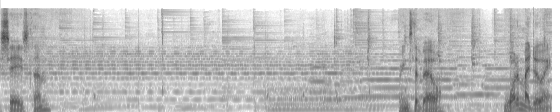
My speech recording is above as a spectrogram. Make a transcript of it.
Sees them. Rings the bell. What am I doing?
